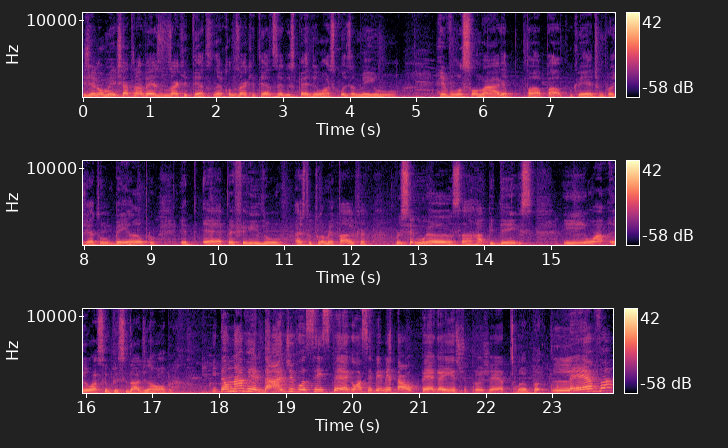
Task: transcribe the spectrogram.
Geralmente é através dos arquitetos, né? Quando os arquitetos eles pedem umas coisas meio revolucionárias para o cliente, um projeto bem amplo, é preferido a estrutura metálica por segurança, rapidez e uma, uma simplicidade na obra. Então, na verdade, vocês pegam a CB Metal, pega este projeto, pra... leva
